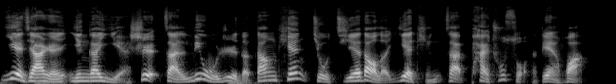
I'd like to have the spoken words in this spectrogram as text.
叶家人应该也是在六日的当天就接到了叶婷在派出所的电话。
